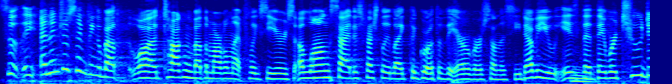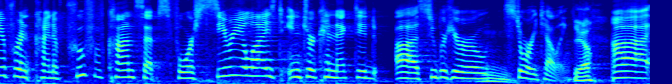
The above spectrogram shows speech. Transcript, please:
So the, an interesting thing about uh, talking about the Marvel Netflix years, alongside especially like the growth of the Arrowverse on the CW, is that they were two different kind of proof of concepts for serialized, interconnected uh, superhero storytelling. Yeah. Uh,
